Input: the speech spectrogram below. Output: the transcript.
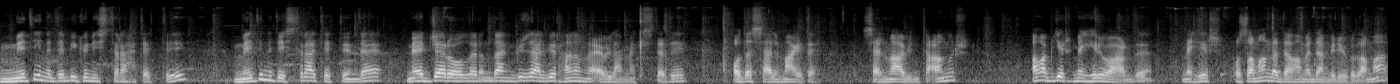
Medine'de bir gün istirahat etti. Medine'de istirahat ettiğinde Neccaroğullarından güzel bir hanımla evlenmek istedi. O da Selma'ydı. Selma binti Amr. Ama bir mehiri vardı. Mehir o zaman da devam eden bir uygulama.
